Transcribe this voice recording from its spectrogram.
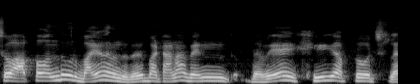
ஸோ அப்போ வந்து ஒரு பயம் இருந்தது. பட் ஆனால் வென் த வே ஹீ அப்ரோச்சில்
